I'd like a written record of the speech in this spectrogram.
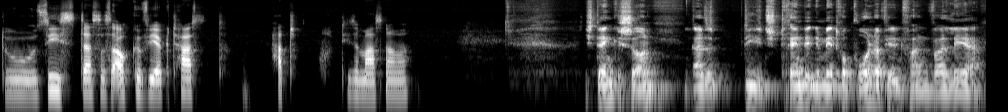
du siehst, dass es auch gewirkt hast, hat, diese Maßnahme. Ich denke schon. Also die Strände in den Metropolen auf jeden Fall war leer.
